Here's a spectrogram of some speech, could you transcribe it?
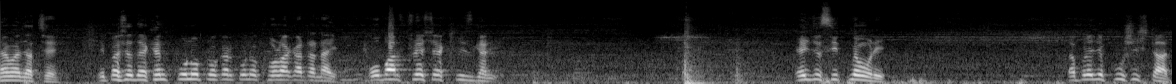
নেওয়া যাচ্ছে। এই পাশে দেখেন কোনো প্রকার কোনো খোড়া কাটা নাই। ওভার ফ্রেশ এক পিস গাড়ি। এই যে সিট মেমোরি তারপরে এই যে পুশ স্টার্ট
